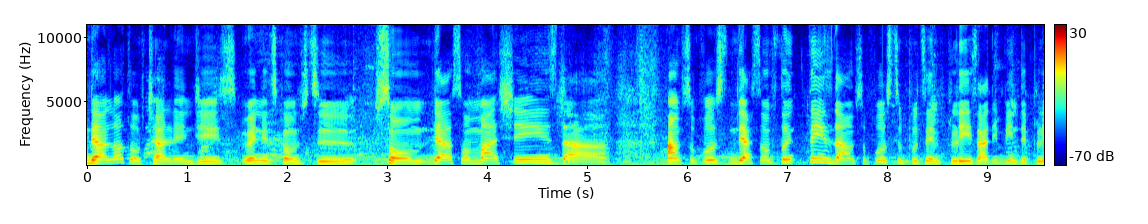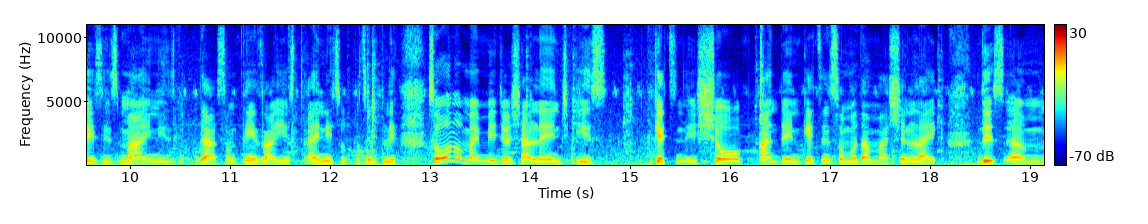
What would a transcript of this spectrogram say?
there are a lot of challenges when it comes to some there are some machines that I'm supposed there are some th things that I'm supposed to put in place. I did being the place is mine is there are some things I used I need to put in place. So one of my major challenge is getting a shop and then getting some other machine like this um,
